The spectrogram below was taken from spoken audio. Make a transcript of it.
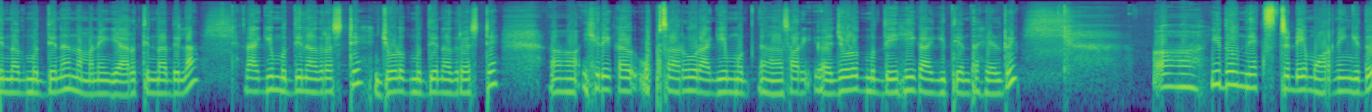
ತಿನ್ನೋದು ಮುದ್ದೆನ ನಮ್ಮನೆಗೆ ಯಾರು ತಿನ್ನೋದಿಲ್ಲ. ರಾಗಿ ಮುದ್ದೆನಾದರೂ ಅಷ್ಟೇ, ಜೋಳದ ಮುದ್ದೆನಾದರೂ ಅಷ್ಟೇ. ಹಿರೇಕಾಯಿ ಉಪ್ಸಾರು, ರಾಗಿ ಮುದ್ ಸಾರಿ ಜೋಳದ ಮುದ್ದೆ ಹೇಗಾಗೈತಿ ಅಂತ ಹೇಳ್ರಿ. ಇದು ನೆಕ್ಸ್ಟ್ ಡೇ ಮಾರ್ನಿಂಗ್ ಇದು.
